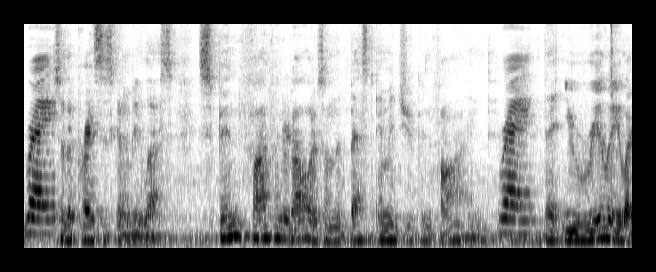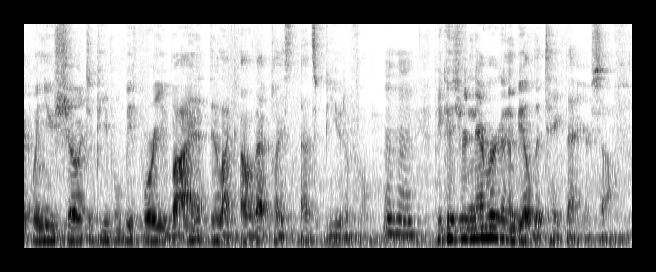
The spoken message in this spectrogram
Right. So the price is going to be less. Spend $500 on the best image you can find Right. that you really like when you show it to people before you buy it they're like oh that place that's beautiful mm-hmm. because you're never going to be able to take that yourself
